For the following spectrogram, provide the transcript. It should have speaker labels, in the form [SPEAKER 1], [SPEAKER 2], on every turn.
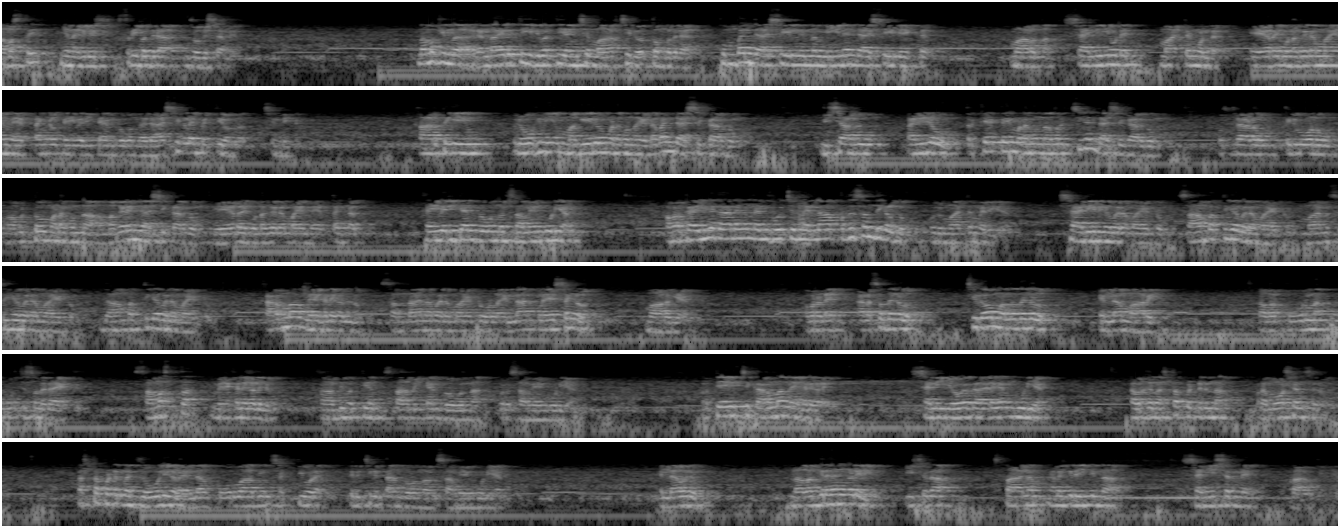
[SPEAKER 1] നമസ്തേ ഞാൻ അഖിലേഷ് ശ്രീഭദ്ര ജ്യോതിഷാലയം. നമുക്കിന്ന് രണ്ടായിരത്തി ഇരുപത്തി അഞ്ച് മാർച്ച് ഇരുപത്തി ഒമ്പതിന് കുംഭൻ രാശിയിൽ നിന്ന് മീനൻ രാശിയിലേക്ക് മാറുന്ന ശനിയുടെ മാറ്റം കൊണ്ട് ഏറെ ഗുണകരമായ നേട്ടങ്ങൾ കൈവരിക്കാൻ പോകുന്ന രാശികളെ പറ്റി ഒന്ന് ചിന്തിക്കാം. കാർത്തികയും രോഹിണിയും മകേരവും അടങ്ങുന്ന ഇടവൻ രാശിക്കാർക്കും വിശാഖവും അനിലവും തൃക്കേട്ടയും അടങ്ങുന്ന വൃശ്ചികൻ രാശിക്കാർക്കും ഉത്രാടവും തിരുവോണവും അവിട്ടവും അടങ്ങുന്ന മകരൻ രാശിക്കാർക്കും ഏറെ ഗുണകരമായ നേട്ടങ്ങൾ കൈവരിക്കാൻ പോകുന്ന ഒരു സമയം കൂടിയാണ്. അവർ കഴിഞ്ഞ കാലങ്ങളിൽ അനുഭവിച്ചിരുന്ന എല്ലാ പ്രതിസന്ധികൾക്കും ഒരു മാറ്റം വരികയാണ്. ശാരീരികപരമായിട്ടും സാമ്പത്തികപരമായിട്ടും മാനസികപരമായിട്ടും ദാമ്പത്തികപരമായിട്ടും കർമ്മ മേഖലകളിലും സന്താനപരമായിട്ടുമുള്ള എല്ലാ ക്ലേശങ്ങളും മാറുകയാണ്. അവരുടെ അലസതകളും ചിരോമന്ദതകളും എല്ലാം മാറി. അവർ പൂർണ ഊർജസ്വലരായിട്ട് സമസ്ത മേഖലകളിലും ആധിപത്യം സ്ഥാപിക്കാൻ പോകുന്ന ഒരു സമയം കൂടിയാണ്. പ്രത്യേകിച്ച് കർമ്മ മേഖലകളിൽ ശനി യോഗകാരകം കൂടിയാണ്. അവർക്ക് നഷ്ടപ്പെട്ടിരുന്ന പ്രമോഷൻസുകൾ നഷ്ടപ്പെട്ടിരുന്ന ജോലികളെല്ലാം പൂർവാധികം ശക്തിയോടെ തിരിച്ചു കിട്ടാൻ പോകുന്ന ഒരു സമയം കൂടിയാണ്. എല്ലാവരും നവഗ്രഹങ്ങളിൽ ഈശ്വര സ്ഥാനം അനുഗ്രഹിക്കുന്ന ശനീശ്വരനെ പ്രാർത്ഥിക്കുക.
